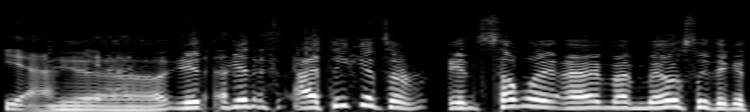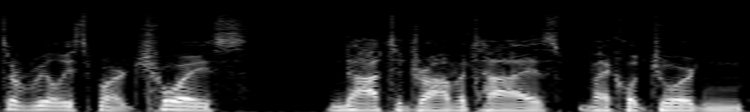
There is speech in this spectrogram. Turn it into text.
yeah, yeah. yeah. It, it's I think it's a in some way I, I mostly think it's a really smart choice not to dramatize Michael Jordan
